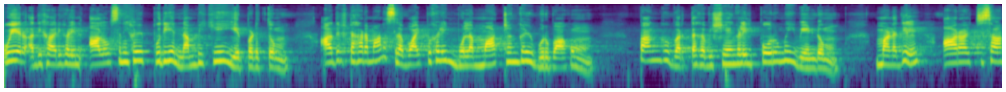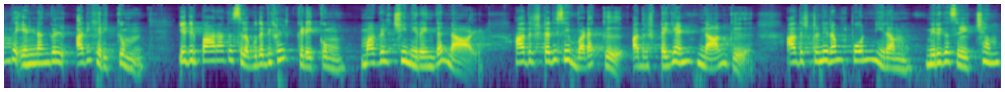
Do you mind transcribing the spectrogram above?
உயர் அதிகாரிகளின் ஆலோசனைகள் புதிய நம்பிக்கையை ஏற்படுத்தும். அதிர்ஷ்டகரமான சில வாய்ப்புகளின் மூலம் மாற்றங்கள் உருவாகும். பங்கு வர்த்தக விஷயங்களில் பொறுமை வேண்டும். மனதில் ஆராய்ச்சி சார்ந்த எண்ணங்கள் அதிகரிக்கும். எதிர்பாராத சில உதவிகள் கிடைக்கும். மகிழ்ச்சி நிறைந்த நாள். அதிர்ஷ்ட திசை வடக்கு அதிர்ஷ்ட எண் நான்கு. அதிர்ஷ்ட நிறம் பொன் நிறம். மிருகசிரிட்சம்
